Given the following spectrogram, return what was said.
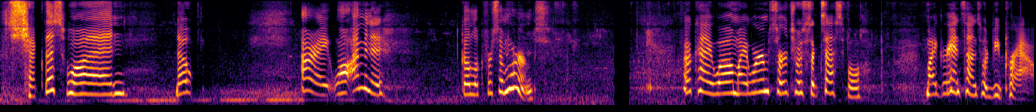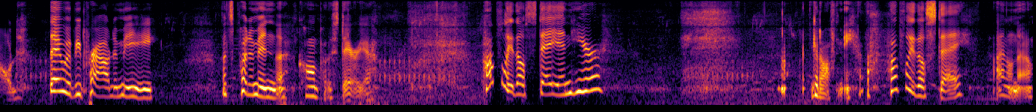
Let's check this one. Nope. Alright, well, I'm going to go look for some worms. Okay, well, my worm search was successful. My grandsons would be proud. They would be proud of me. Let's put them in the compost area. Hopefully they'll stay in here. Get off me. Hopefully they'll stay. I don't know.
